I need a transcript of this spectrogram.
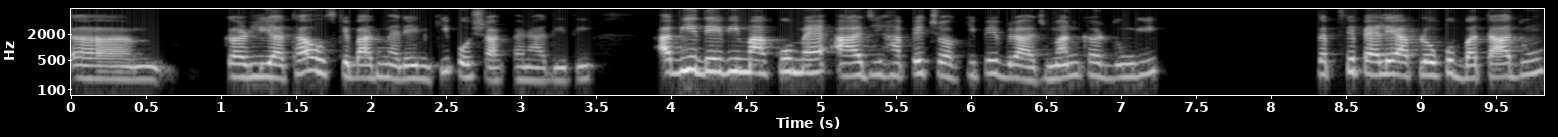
कर लिया था, उसके बाद मैंने इनकी पोशाक पहना दी थी। अब ये देवी माँ को मैं आज यहाँ पे चौकी पे विराजमान कर दूँगी। सबसे पहले आप लोगों को बता दूँ,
